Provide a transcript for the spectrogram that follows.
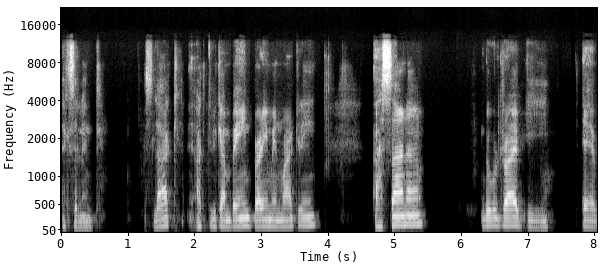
Excelente. Slack, Active Campaign marketing, Asana, Google Drive y eh,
